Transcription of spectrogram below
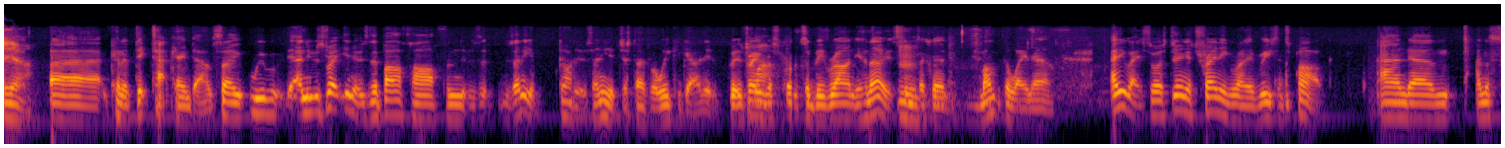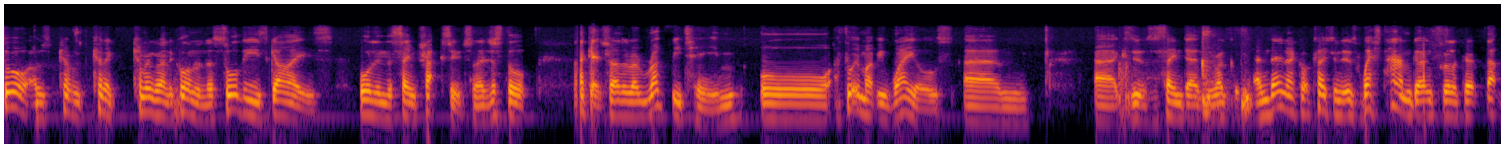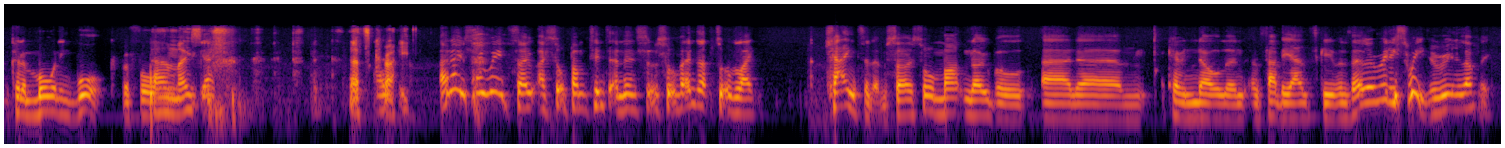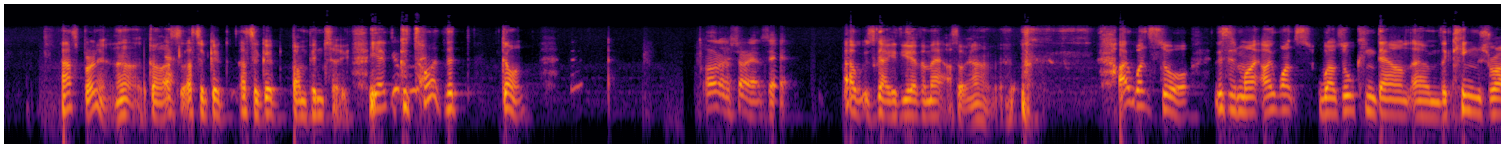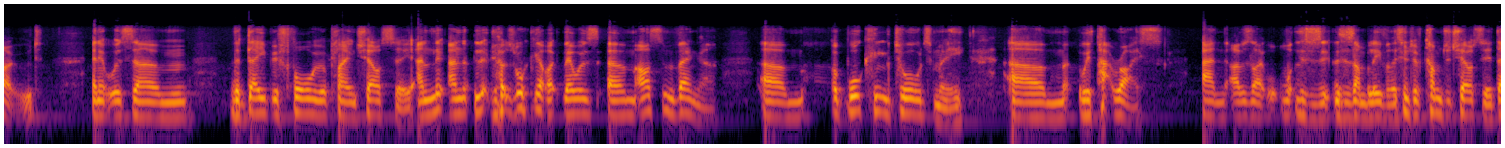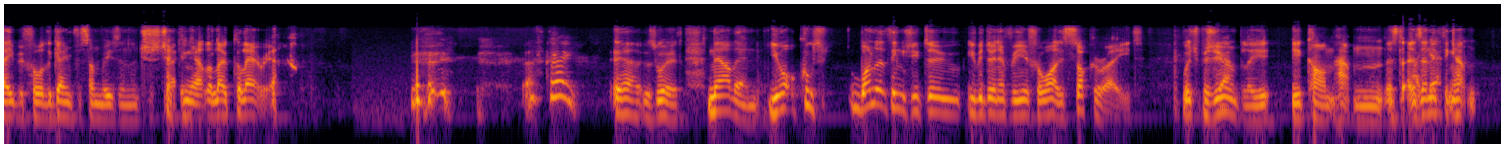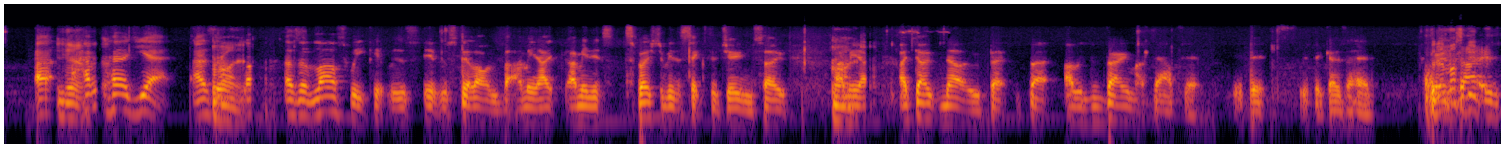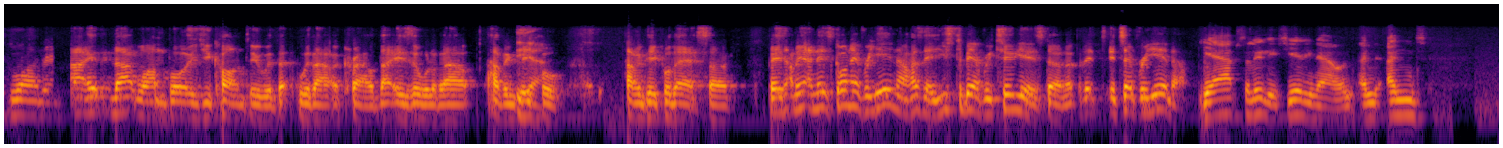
yeah, uh, kind of diktat came down. So we were, and it was very, you know, it was the bath half, and it was it was only God, it was only just over a week ago, and it, it was very Wow. responsibly run. You know, it seems like a month away now. Anyway, so I was doing a training run in Regent's Park, and um, and I saw I was kind of, kind of coming around the corner, and I saw these guys all in the same tracksuits, and I just thought, okay, it's either a rugby team or I thought it might be Wales. Um, because it was the same day as the rugby. And then I got closer, and it was West Ham going for like a, that kind of morning walk before. amazing. That's great. I know, it's so weird. So I sort of bumped into, and then sort of, sort of ended up sort of like chatting to them. So I saw Mark Noble and um, Kevin Nolan and Fabianski was there. They're really sweet. They're really lovely. That's brilliant. Oh, God, that's, that's a good. That's a good bump into. Yeah, because time. The, go on. Oh no, sorry, that's it. Oh, it was Have you ever met? I thought. Oh. I once saw. This is my. I once. Well, I was walking down um, the King's Road, and it was um, the day before we were playing Chelsea, and and literally I was walking up. There was um, Arsene Wenger um, walking towards me um, with Pat Rice. And I was like, what, "This is this is unbelievable." They seem to have come to Chelsea a day before the game for some reason, and just checking out the local area. That's great. Yeah, it was weird. Now then, you of course one of the things you do you've been doing every year for a while is Soccer Aid, which presumably it can't happen. Has, has anything happened? Uh, Yeah. I haven't heard yet. As of, Right. As of last week, it was it was still on. But I mean, I I mean, it's supposed to be the sixth of June. So I mean, I, I don't know, but but I would very much doubt it if it's if it goes ahead. But it must that be. is one. That, is- that one, boys, you can't do with without a crowd. That is all about having Yeah. people, having people there. So, but I mean, and it's gone every year now, hasn't it? It used to be every two years, Dermot, but it, it's every year now. Yeah, absolutely. It's yearly now, and and, and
